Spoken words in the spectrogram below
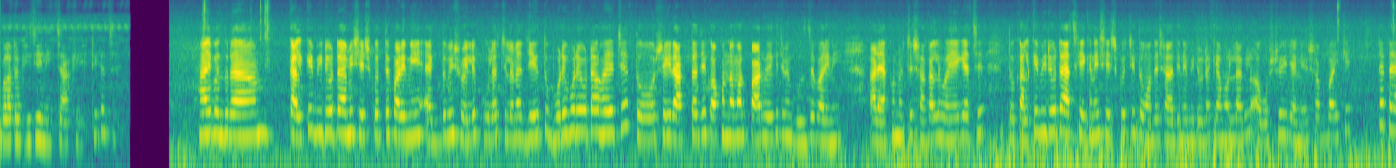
গলাটা ভিজিয়ে নিই, চা খেয়ে, ঠিক আছে? হাই বন্ধুরা। কালকে ভিডিওটা আমি শেষ করতে পারিনি, একদমই শরীরে কুলার ছিল না। যেহেতু ভোরে ভোরে ওটা হয়েছে, তো সেই রাতটা যে কখন আমার পার হয়ে গেছে আমি বুঝতে পারিনি। আর এখন হচ্ছে সকাল হয়ে গেছে, তো কালকে ভিডিওটা আজকে এখানেই শেষ করছি। তোমাদের সারাদিনে ভিডিওটা কেমন লাগল অবশ্যই জানিও সবাইকে। টাটা!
